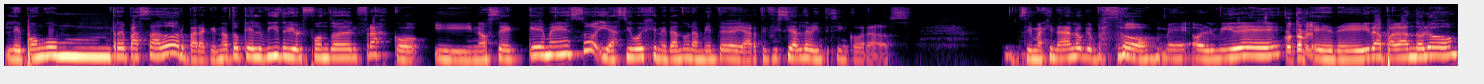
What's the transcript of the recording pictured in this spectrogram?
le pongo un repasador para que no toque el vidrio y el fondo del frasco y no se queme eso y así voy generando un ambiente artificial de 25 grados. Se imaginarán lo que pasó. Me olvidé eh, de ir apagándolo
